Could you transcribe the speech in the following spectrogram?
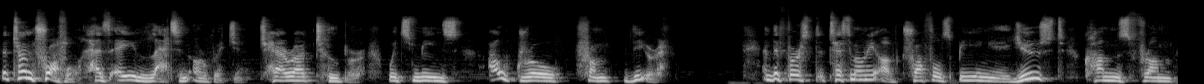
The term truffle has a Latin origin, terra tuber, which means outgrow from the earth. And the first testimony of truffles being used comes from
